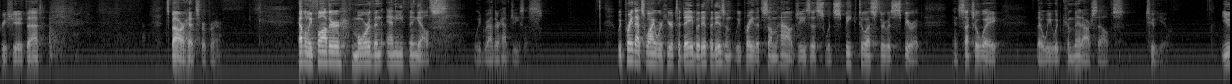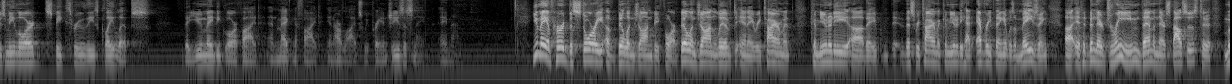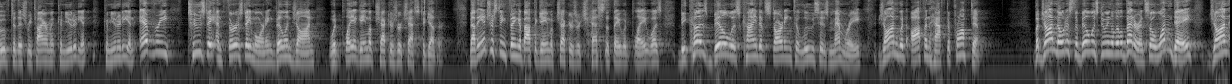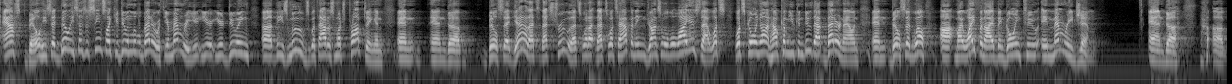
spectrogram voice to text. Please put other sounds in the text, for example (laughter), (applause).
Appreciate that. Let's bow our heads for prayer. Heavenly Father, more than anything else, we'd rather have Jesus. We pray that's why we're here today, but if it isn't, we pray that somehow Jesus would speak to us through his Spirit in such a way that we would commit ourselves to you. Use me, Lord, speak through these clay lips that you may be glorified and magnified in our lives. We pray in Jesus' name. Amen. You may have heard the story of Bill and John before. Bill and John lived in a retirement community. Uh, they, this retirement community had everything. It was amazing. Uh, it had been their dream, them and their spouses, to move to this retirement community. And, community, and every Tuesday and Thursday morning, Bill and John would play a game of checkers or chess together. Now, the interesting thing about the game of checkers or chess that they would play was because Bill was kind of starting to lose his memory, John would often have to prompt him. But John noticed that Bill was doing a little better. And so one day, John asked Bill, he said, Bill, he says, it seems like you're doing a little better with your memory. You, are you're doing uh, these moves without as much prompting. And, and, and uh, Bill said, Yeah, that's, that's true. That's, what I, that's what's happening. John said, well, well, why is that? What's, what's going on? How come you can do that better now? And, and Bill said, Well, uh, my wife and I have been going to a memory gym. And uh, (laughs) uh,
